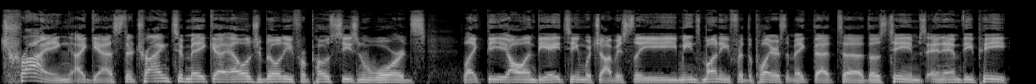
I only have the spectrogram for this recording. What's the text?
trying, I guess, they're trying to make uh, eligibility for postseason awards like the All NBA team, which obviously means money for the players that make that uh, those teams, and MVP.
